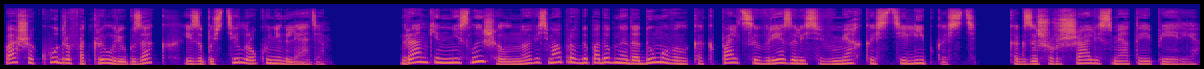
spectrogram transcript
Паша Кудров открыл рюкзак и запустил руку не глядя. Гранкин не слышал, но весьма правдоподобно додумывал, как пальцы врезались в мягкость и липкость, как зашуршали смятые перья.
